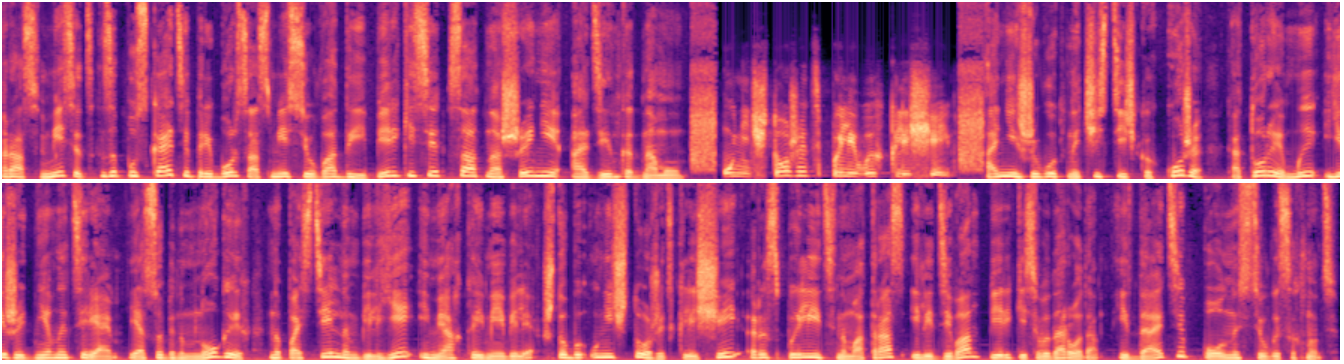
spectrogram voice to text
раз в месяц запускайте прибор со смесью воды и перекиси в соотношении один к одному уничтожить пылевых клещей. Они живут на частичках кожи, которые мы ежедневно теряем, и особенно много их на постельном белье и мягкой мебели. Чтобы уничтожить клещей, распылите на матрас или диван перекись водорода и дайте полностью высохнуть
